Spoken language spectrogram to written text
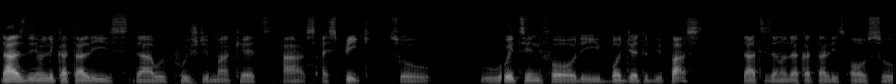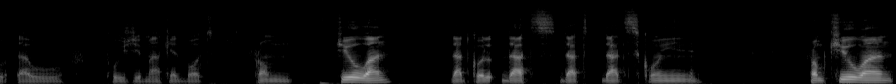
that's the only catalyst that will push the market as I speak. So waiting for the budget to be passed. That is another catalyst also that will push the market. But from Q1, that that's that that's going from Q1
